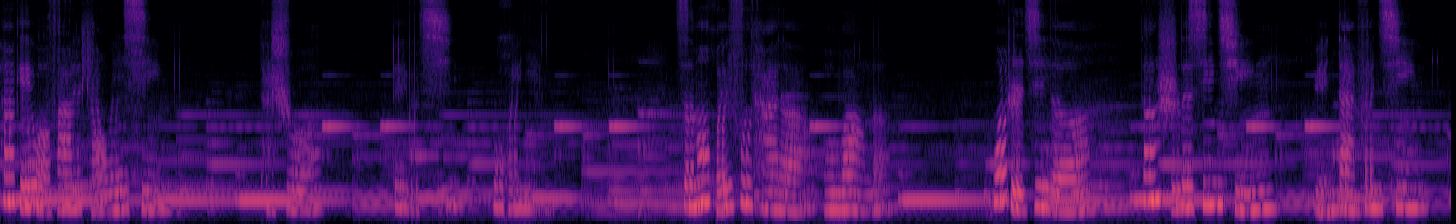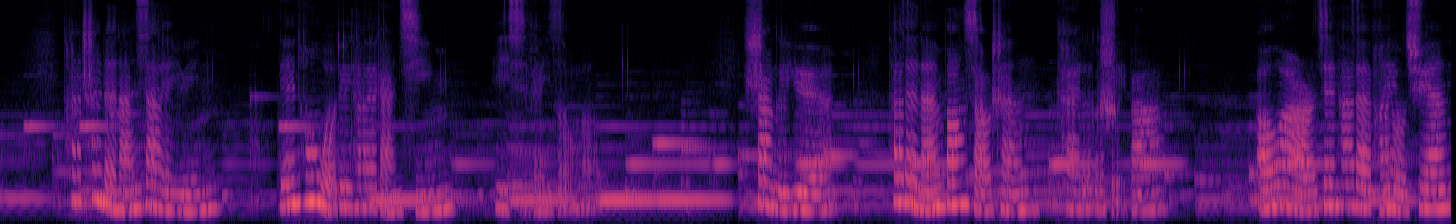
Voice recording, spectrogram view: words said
他给我发了条微信，他说：“对不起，误会你了。”怎么回复他的我忘了，我只记得当时的心情云淡风轻。他趁着南下的云，连同我对他的感情一起飞走了。上个月，他在南方小城开了个水吧，偶尔见他在朋友圈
